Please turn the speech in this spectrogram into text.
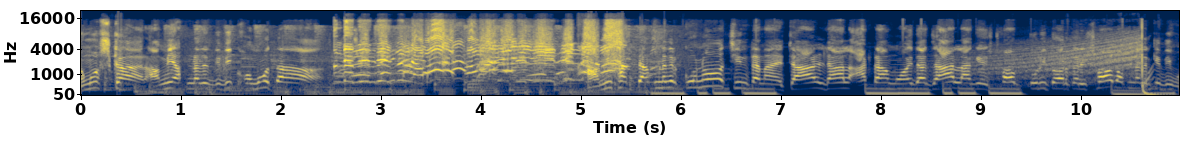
নমস্কার, আমি আপনাদের দিদি ক্ষমতা। আমি থাকতে আপনাদের কোনো চিন্তা নাই। চাল, ডাল, আটা, ময়দা, যা লাগে, সব তরি তরকারি, সব আপনাদেরকে দিব।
